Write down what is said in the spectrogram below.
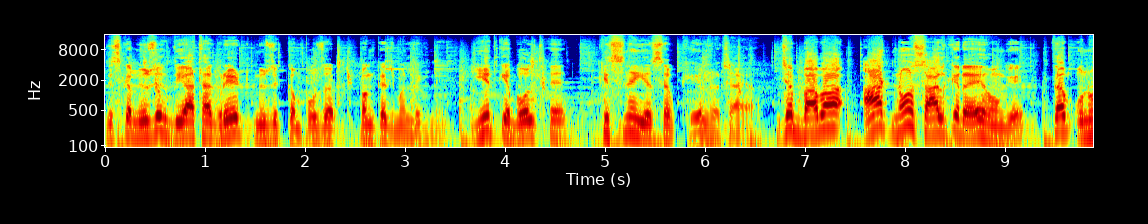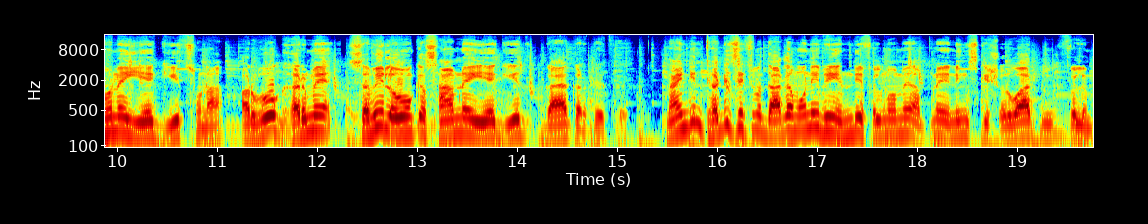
जिसका म्यूज़िक दिया था great music composer Pankaj Mallick ने। गीत के बोल थे, किसने ये सब खेल रचाया? जब बाबा आठ नौ साल के रहे होंगे, तब उन्होंने ये गीत सुना और वो घर में सभी लोगों के सामने ये गीत गाया करते थे। 1936 में दादा मोनी भी हिंदी फ़िल्मों में अपने इनिंग्स की शुरुआत फ़िल्म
